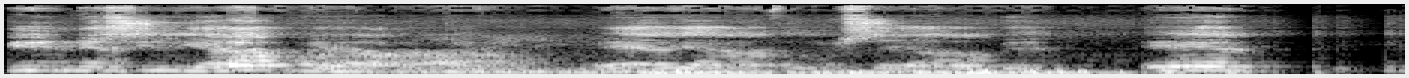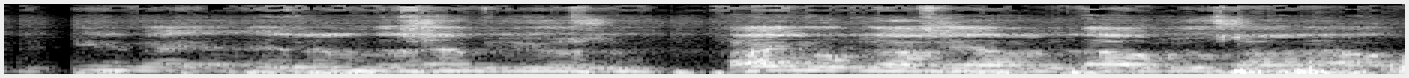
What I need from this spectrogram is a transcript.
bir nesil yaratma ya Rabbi. Eğer yaratılmışsa ya Rabbi, eğer ilmi ellerinde sen biliyorsun. Hayır olacaksa ya Rabbi daha bu sahne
